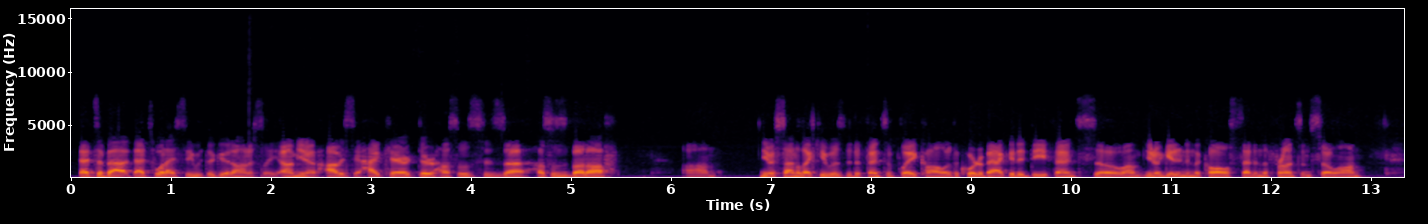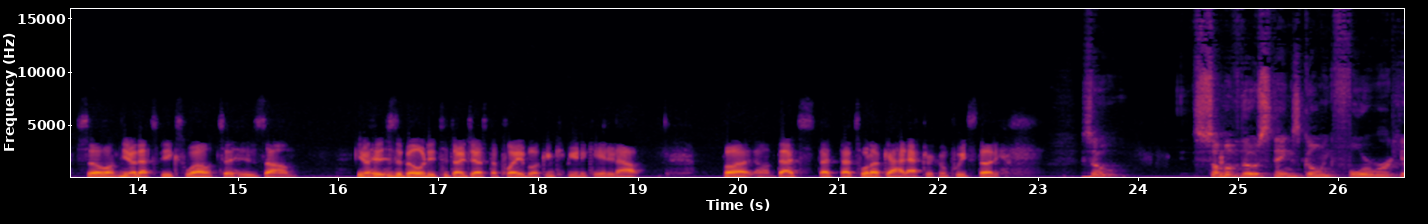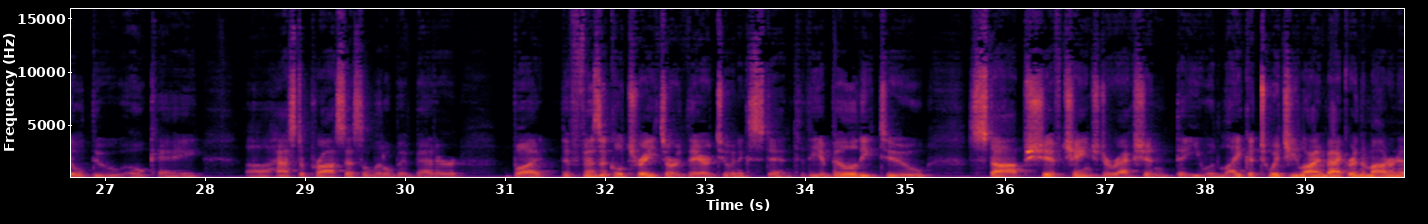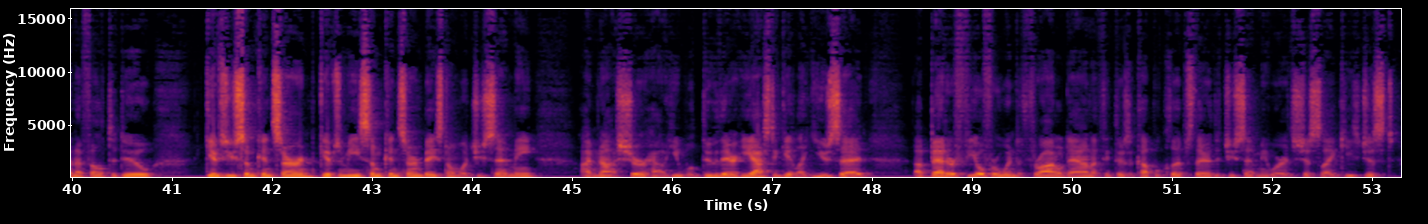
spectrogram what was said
that's about that's what I see with the good, honestly. Um, you know, obviously high character, hustles his uh, hustles his butt off. Um, you know, sounded like he was the defensive play caller, the quarterback of the defense. So, um, you know, getting in the calls, setting the fronts, and so on. So um, you know that speaks well to his um, you know his ability to digest a playbook and communicate it out. But uh, that's that that's what I've got after a complete study. So some of those things going forward, he'll do okay. Uh, has to process a little bit better, but the physical traits are there to an extent. The ability to stop, shift, change direction that you would like a twitchy linebacker in the modern NFL to do gives you some concern, gives me some concern based on what you sent me. I'm not sure how he will do there. He has to get, like you said, a better feel for when to throttle down. I think there's a couple clips there that you sent me where it's just like he's just,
